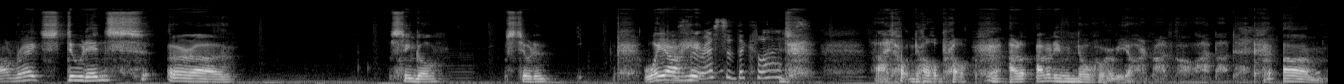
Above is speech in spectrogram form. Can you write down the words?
All right, students or uh, single student. We are Where's the rest of the class? I don't know, bro. I don't, I don't even know where we are. I'm not gonna lie about that. Um,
